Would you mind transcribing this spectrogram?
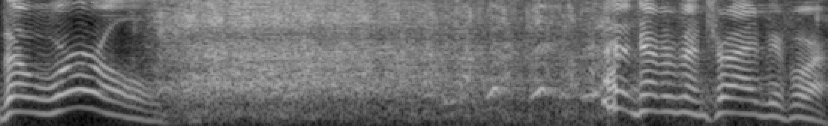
The world. That had never been tried before.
